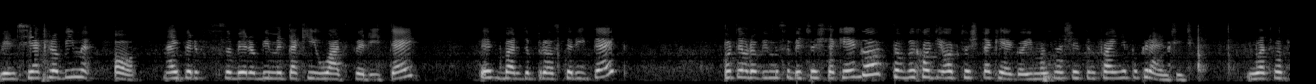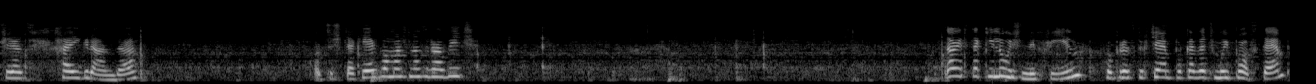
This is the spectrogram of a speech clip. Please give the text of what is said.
Więc jak robimy... O, najpierw sobie robimy taki łatwy retake. To jest bardzo prosty retake. Potem robimy sobie coś takiego, to wychodzi o coś takiego i można się tym fajnie pokręcić. I łatwo przyjąć high granda. O coś takiego można zrobić. To jest taki luźny film. Po prostu chciałem pokazać mój postęp.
